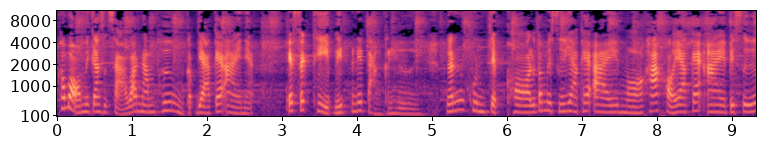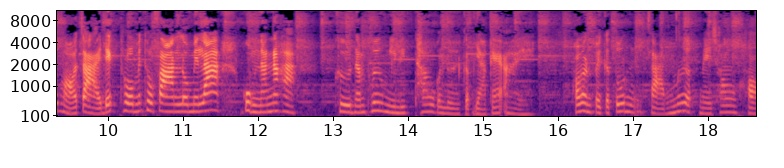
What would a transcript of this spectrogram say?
เขาบอกมีการศึกษาว่าน้ำผึ้งกับยาแก้ไอเนี่ยเอฟเฟกตีฟฤทธิ์ไม่ได้ต่างกันเลย งั้นคุณเจ็บคอแล้วต้องไปซื้อยาแก้ไอ หมอคะขอยาแก้ไอ ไปซื้อหมอจ่ายเด็กโทเมโทฟรานโลเมล่ากลุ่มนั้นนะคะ คือน้ำผึ้งมีฤทธิ์เท่ากันเลยกับยาแก้ไอ เพราะมันไปกระตุ้นสารเมือกในช่องคอ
